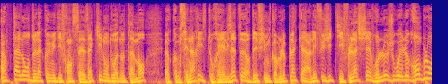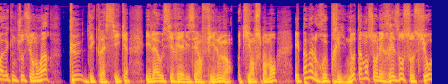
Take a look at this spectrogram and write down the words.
Un talent de la comédie française à qui l'on doit notamment, euh, comme scénariste ou réalisateur, des films comme Le Placard, Les Fugitifs, La Chèvre, Le Jouet, Le Grand Blond avec une chaussure noire que des classiques. Il a aussi réalisé un film qui en ce moment est pas mal repris, notamment sur les réseaux sociaux,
